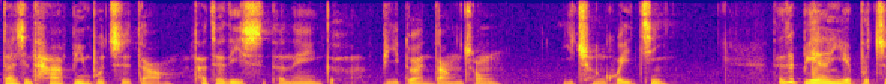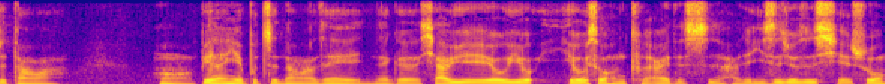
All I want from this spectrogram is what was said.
但是他并不知道他在历史的那一个彼端当中已成灰烬。但是别人也不知道啊，哦，别人也不知道啊。这那个下雨也有有有一首很可爱的诗，他的意思就是写说，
